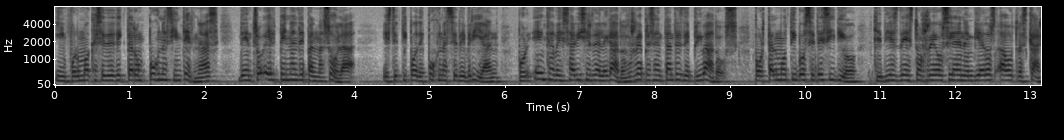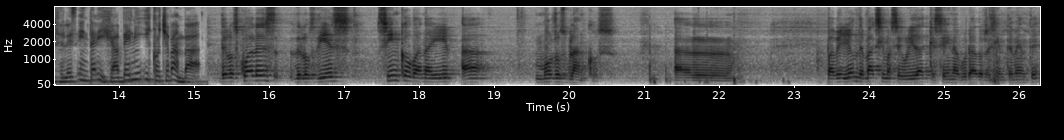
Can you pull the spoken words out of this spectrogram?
informó que se detectaron pugnas internas dentro del penal de Palmasola. Este tipo de pugnas se deberían por encabezar y ser delegados representantes de privados. Por tal motivo se decidió que 10 de estos reos sean enviados a otras cárceles en Tarija, Beni y Cochabamba. De los cuales, de los 10, 5 van a ir a Morros Blancos, al pabellón de máxima seguridad que se ha inaugurado recientemente.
